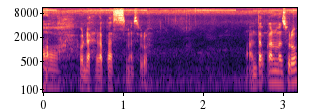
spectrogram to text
oh udah lepas mas bro. Mantap kan mas bro?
